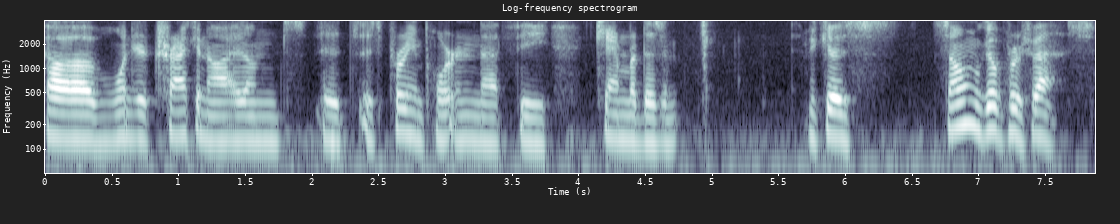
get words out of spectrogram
Uh, when you're tracking items it's it's pretty important that the camera doesn't because some will go pretty fast.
